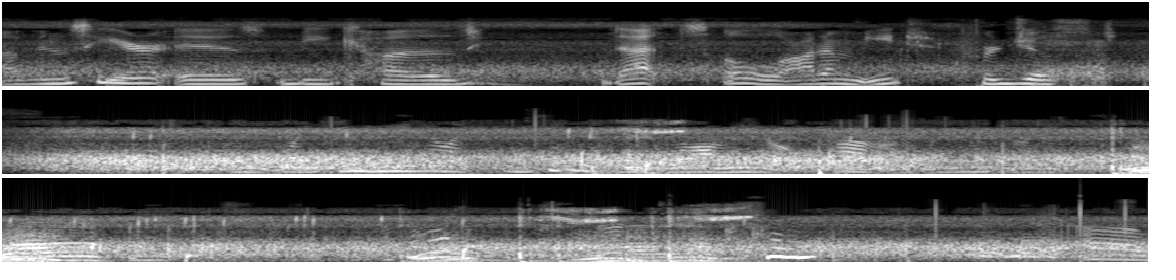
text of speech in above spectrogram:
ovens here is because that's a lot of meat for just like you need like you just eat raw meat all the time. um,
